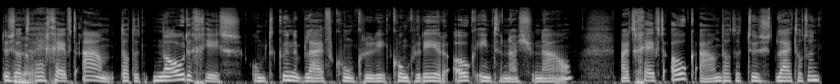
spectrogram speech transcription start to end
Dus dat ja. geeft aan dat het nodig is om te kunnen blijven concurreren, concurreren, ook internationaal. Maar het geeft ook aan dat het dus leidt tot een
